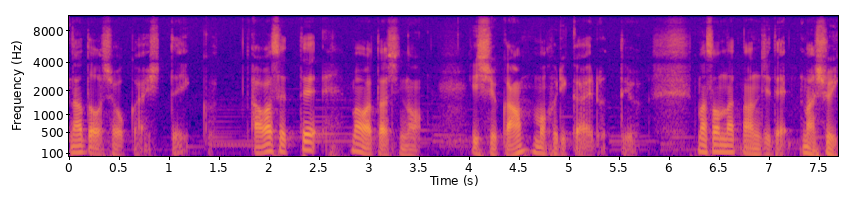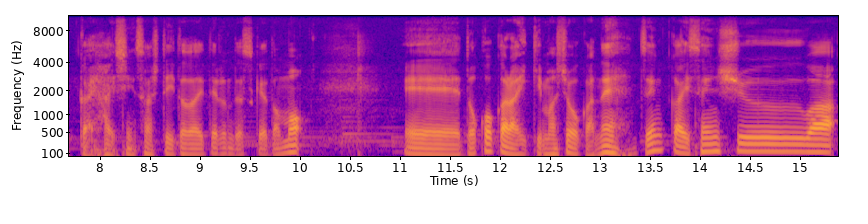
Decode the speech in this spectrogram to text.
などを紹介していく。合わせて、まあ、私の1週間も振り返るっていう、まあ、そんな感じで、まあ、週1回配信させていただいてるんですけども、えー、どこから行きましょうかね。前回先週は、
